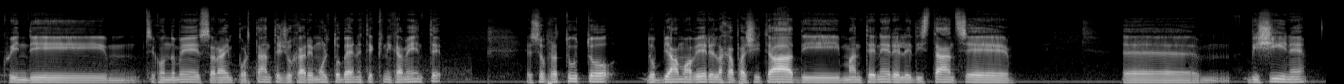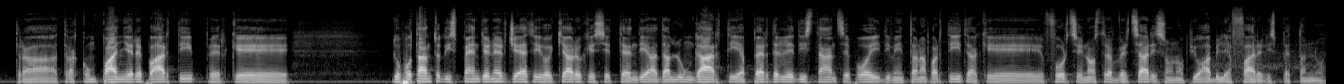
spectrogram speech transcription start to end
quindi secondo me sarà importante giocare molto bene tecnicamente e soprattutto dobbiamo avere la capacità di mantenere le distanze eh, vicine tra, tra compagni e reparti perché dopo tanto dispendio energetico è chiaro che se tendi ad allungarti e a perdere le distanze poi diventa una partita che forse i nostri avversari sono più abili a fare rispetto a noi.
